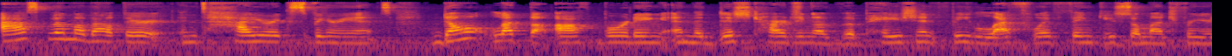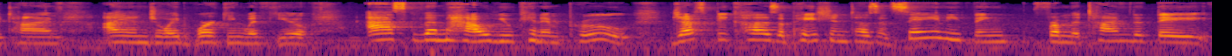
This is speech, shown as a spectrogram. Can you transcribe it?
ask them about their entire experience. Don't let the offboarding and the discharging of the patient be left with, thank you so much for your time. I enjoyed working with you. Ask them how you can improve. Just because a patient doesn't say anything from the time that they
